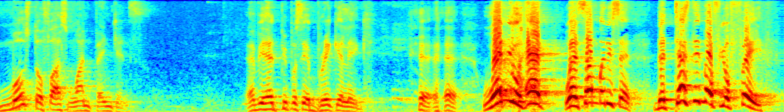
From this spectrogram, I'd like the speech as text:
Most of us want vengeance. Have you heard people say break a leg? when you heard, when somebody said, the testing of your faith,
